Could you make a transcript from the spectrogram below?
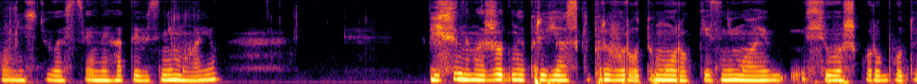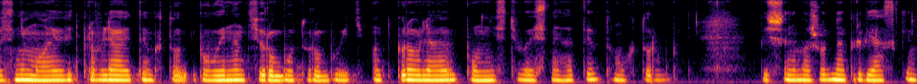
повністю весь цей негатив знімаю. Більше нема жодної прив'язки, привороту, мороки. Знімаю всю важку роботу, знімаю, відправляю тим, хто повинен цю роботу робити. Відправляю повністю весь негатив тому, хто робить. Більше нема жодної прив'язки.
